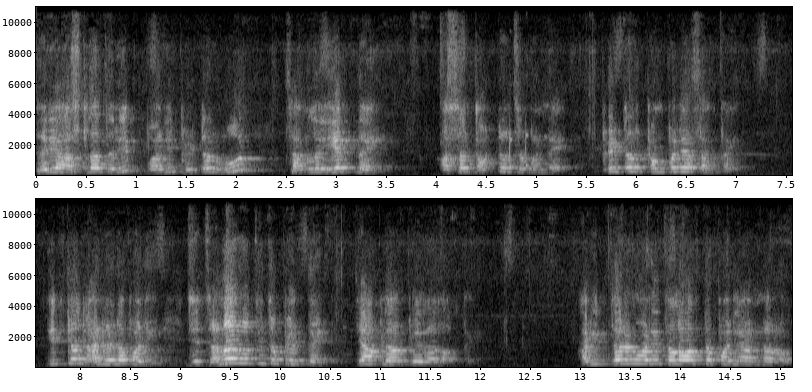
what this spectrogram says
जरी असला तरी पाणी फिल्टर होऊन चांगलं येत नाही. असं डॉक्टरचं म्हणणं आहे. फिल्टर कंपन्या सांगतायत. इतकं घाणेरडं पाणी जे जनावर तिथं पेत नाही ते आपल्यावर पेरायला लागतं आम्ही तरणवाडी तलावात पाणी आणणार आहोत.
